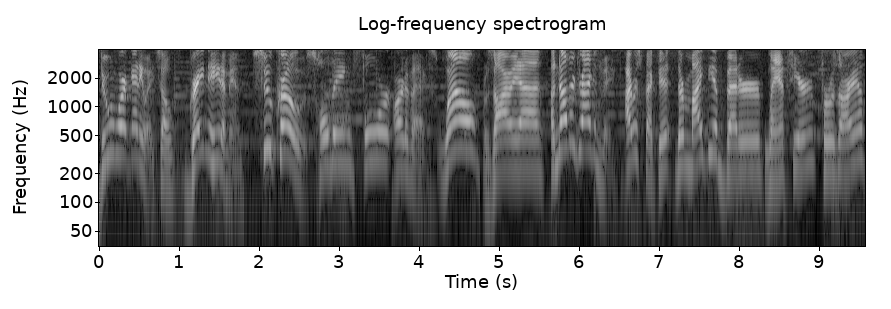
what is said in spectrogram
doing work anyway. So great Nahida, man. Sucrose holding four artifacts. Well, Rosaria, another Dragon's Bane. I respect it. There might be a better Lance here for Rosaria,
